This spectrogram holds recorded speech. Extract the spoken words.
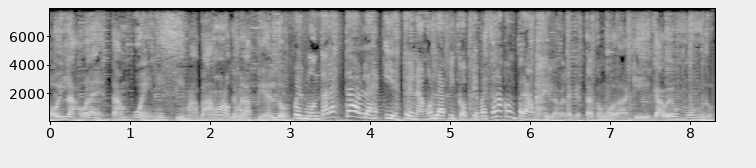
Hoy las olas están buenísimas. Vámonos que me las pierdo. Pues monta las tablas y estrenamos la pick-up. ¿Qué pasa? La compramos. Ay, la verdad que está cómoda. Aquí cabe un mundo.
